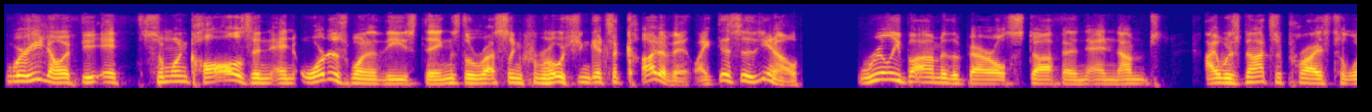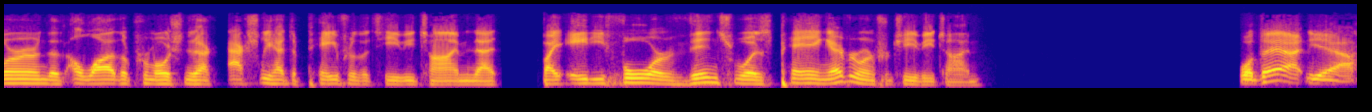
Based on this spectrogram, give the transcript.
where you know if you, if someone calls and, and orders one of these things the wrestling promotion gets a cut of it. Like this is you know really bottom of the barrel stuff. And and i'm i was not surprised to learn that a lot of the promotions actually had to pay for the tv time and that by 84 vince was paying everyone for tv time. Well that yeah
